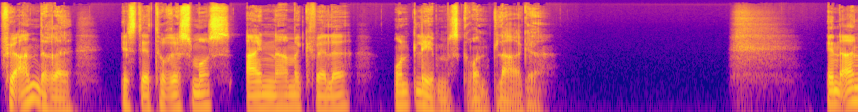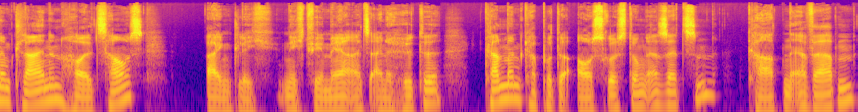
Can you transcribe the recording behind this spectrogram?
Für andere ist der Tourismus Einnahmequelle und Lebensgrundlage. In einem kleinen Holzhaus eigentlich nicht viel mehr als eine Hütte, kann man kaputte Ausrüstung ersetzen, Karten erwerben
